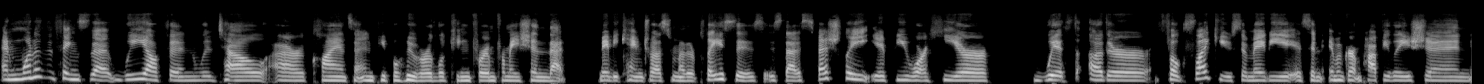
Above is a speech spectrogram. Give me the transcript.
And one of the things that we often would tell our clients and people who are looking for information that maybe came to us from other places is that especially if you are here with other folks like you. So maybe it's an immigrant population.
